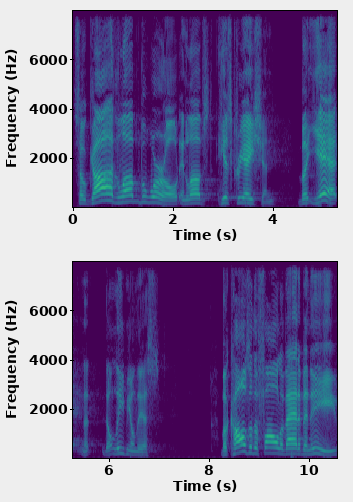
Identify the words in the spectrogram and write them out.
So God loved the world and loves his creation, but yet, don't leave me on this, because of the fall of Adam and Eve,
